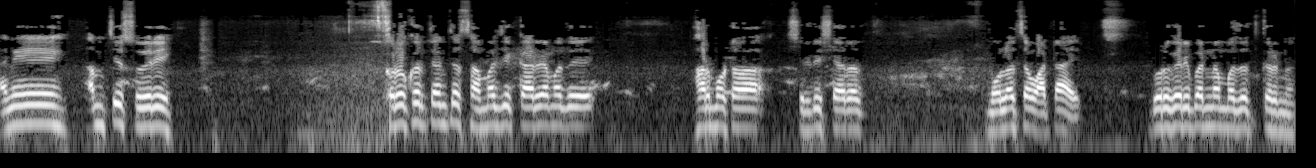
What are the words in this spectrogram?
आणि आमचे सोयरे खरोखर त्यांच्या सामाजिक कार्यामध्ये फार मोठा शिर्डी शहरात मोलाचा वाटा आहे. गोरगरिबांना मदत करणं.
